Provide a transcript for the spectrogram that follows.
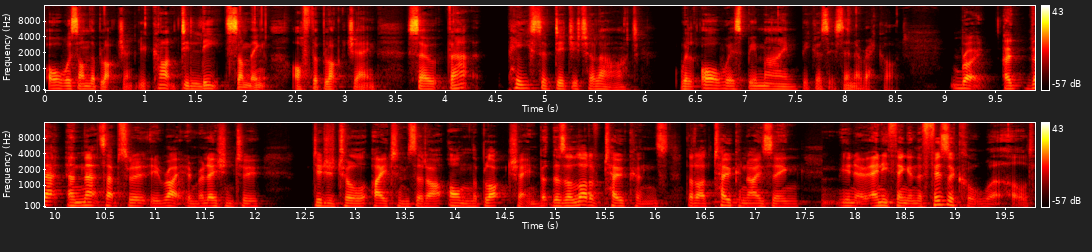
always on the blockchain. You can't delete something off the blockchain. So that piece of digital art will always be mine because it's in a record. Right. I, that, and that's absolutely right in relation to digital items that are on the blockchain. But there's a lot of tokens that are tokenizing, you know, anything in the physical world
